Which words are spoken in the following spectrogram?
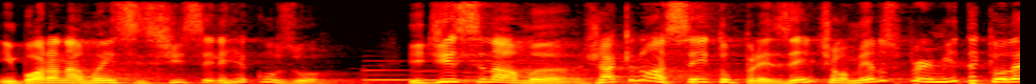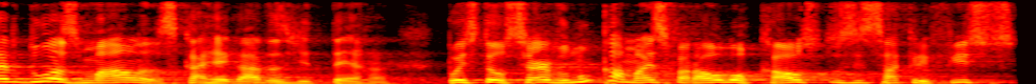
embora Naamã insistisse, ele recusou. E disse Naamã: Já que não aceita o presente, ao menos permita que eu leve duas malas carregadas de terra, pois teu servo nunca mais fará holocaustos e sacrifícios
